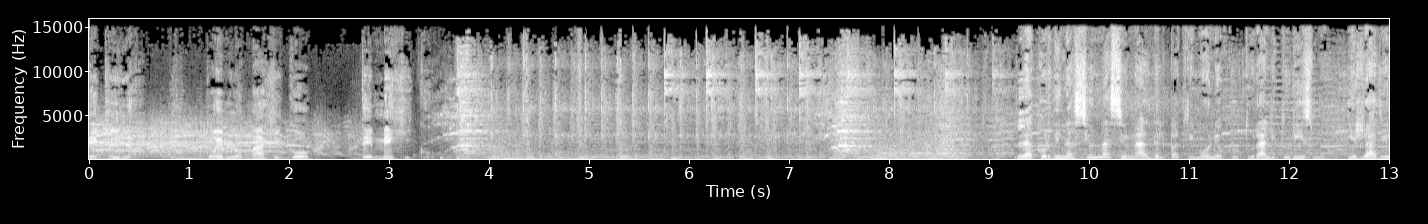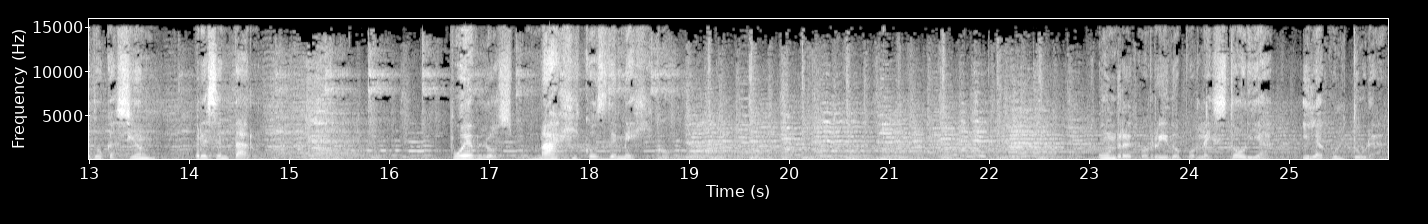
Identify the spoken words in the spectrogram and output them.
Tequila, pueblo mágico de México. La Coordinación Nacional del Patrimonio Cultural y Turismo y Radio Educación presentaron Pueblos Mágicos de México. Un recorrido por la historia y la cultura.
